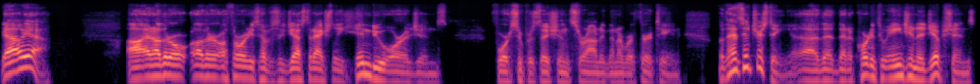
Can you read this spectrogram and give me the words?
Yeah, oh yeah. Uh, and other other authorities have suggested actually Hindu origins for superstitions surrounding the number 13. But that's interesting uh, that, that according to ancient Egyptians,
